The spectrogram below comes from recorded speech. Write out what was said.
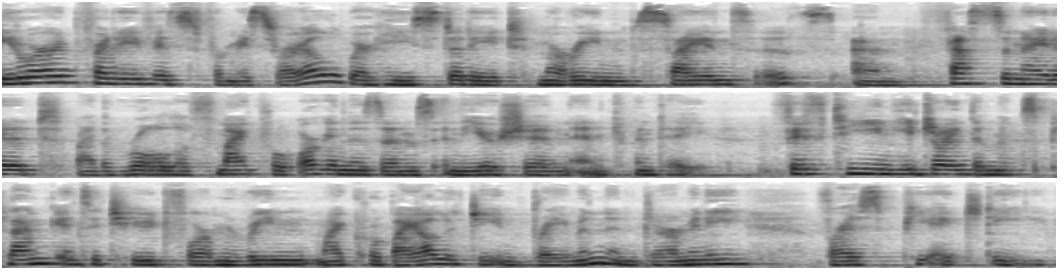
Eduard Fadeev is from Israel, where he studied marine sciences and fascinated by the role of microorganisms in the ocean. In 2015, he joined the Max Planck Institute for Marine Microbiology in Bremen, in Germany, for his PhD.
